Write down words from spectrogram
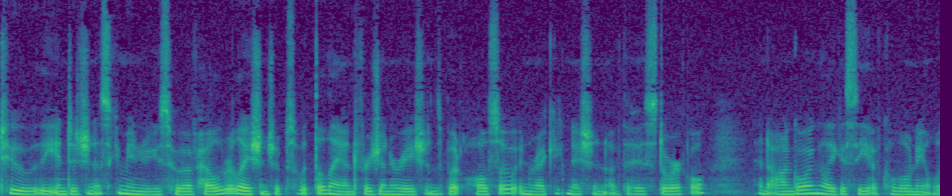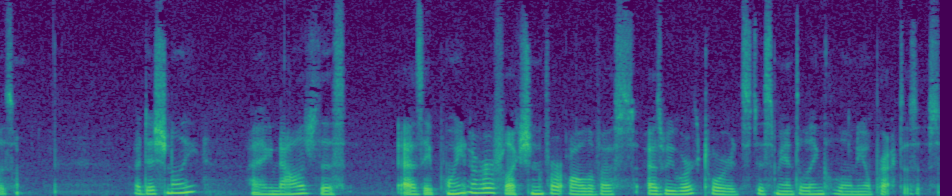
to the indigenous communities who have held relationships with the land for generations, but also in recognition of the historical and ongoing legacy of colonialism. Additionally, I acknowledge this as a point of reflection for all of us as we work towards dismantling colonial practices.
